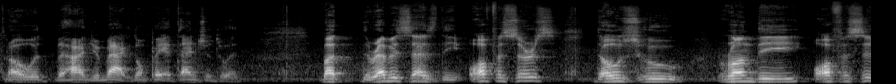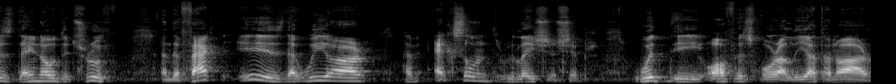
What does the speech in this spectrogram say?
throw it behind your back. Don't pay attention to it. But the Rebbe says the officers, those who run the offices, they know the truth and the fact is that we are have excellent relationships with the Office for Aliyat Hanoar,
